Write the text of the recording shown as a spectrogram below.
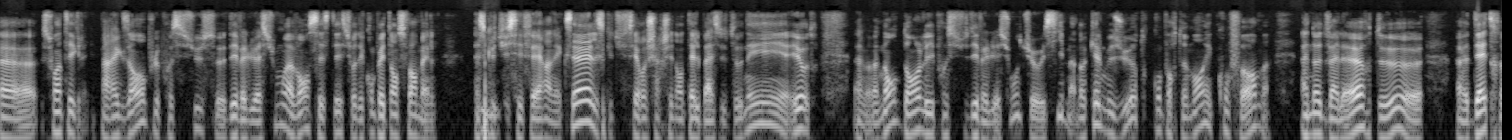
euh, soient intégrées. Par exemple, le processus d'évaluation, avant, c'était sur des compétences formelles. Est-ce que mm. tu sais faire un Excel? Est-ce que tu sais rechercher dans telle base de données et autres? Euh, Maintenant, dans les processus d'évaluation, tu as aussi bah, dans quelle mesure ton comportement est conforme à notre valeur de euh, euh, d'être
